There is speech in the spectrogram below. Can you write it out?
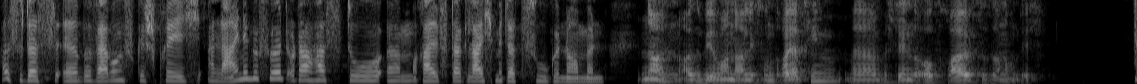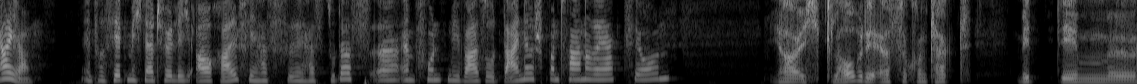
Hast du das äh, Bewerbungsgespräch alleine geführt oder hast du ähm, Ralf da gleich mit dazu genommen? Nein, also wir waren eigentlich so ein Dreierteam, äh, bestehend aus Ralf, Susanne und ich. Ah ja, interessiert mich natürlich auch, Ralf, wie hast, wie hast du das äh, empfunden? Wie war so deine spontane Reaktion? Ja, ich glaube, der erste Kontakt mit dem äh,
